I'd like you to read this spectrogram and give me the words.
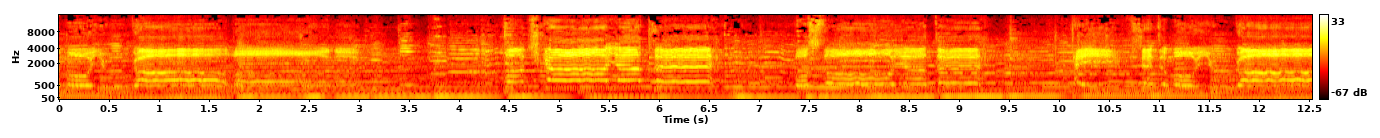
moju galánku. Počkájete, postojete, hej, před moju galánku.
